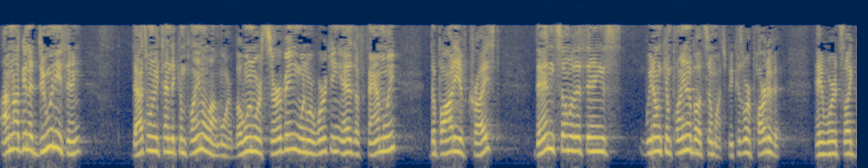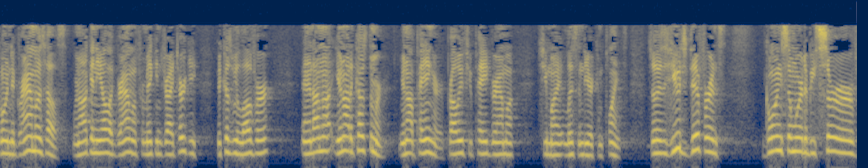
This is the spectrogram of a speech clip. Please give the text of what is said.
I'm not going to do anything. That's when we tend to complain a lot more. But when we're serving, when we're working as a family, the body of Christ, then some of the things we don't complain about so much because we're part of it. Hey, where it's like going to grandma's house. We're not going to yell at grandma for making dry turkey because we love her. And I'm not, you're not a customer. You're not paying her. Probably if you paid grandma, she might listen to your complaints. So there's a huge difference going somewhere to be served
